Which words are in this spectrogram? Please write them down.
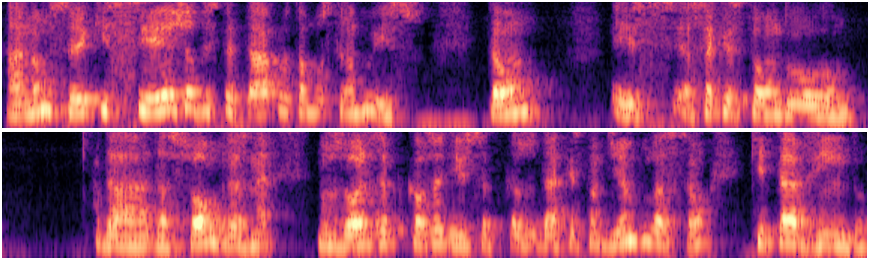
A não ser que seja do espetáculo está mostrando isso. Então, esse, essa questão do, da, das sombras né, nos olhos é por causa disso, é por causa da questão de angulação que está vindo.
